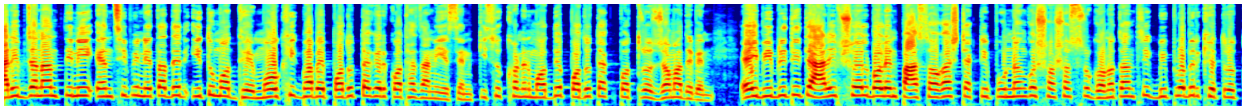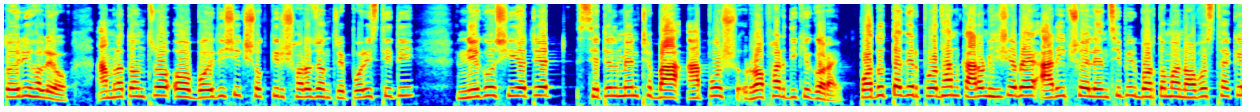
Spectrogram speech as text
আরিফ জানান, তিনি এনসিপি নেতাদের ইতিমধ্যে মৌখিকভাবে পদত্যাগের কথা জানিয়েছেন। কিছুক্ষণের মধ্যে পদত্যাগপত্র জমা দেবেন। এই বিবৃতিতে আরিফ সোহেল বলেন, পাঁচ অগাস্ট একটি পূর্ণাঙ্গ সশস্ত্র গণতান্ত্রিক বিপ্লবের ক্ষেত্র তৈরি হলেও আমলাতন্ত্র ও বৈদেশিক শক্তির ষড়যন্ত্রে পরিস্থিতি নেগোসিয়েটেড সেটেলমেন্ট বা আপোষ রফার দিকে গড়ায়। পদত্যাগের প্রধান কারণ হিসেবে আরিফ সোহেল এনসিপির বর্তমান অবস্থাকে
